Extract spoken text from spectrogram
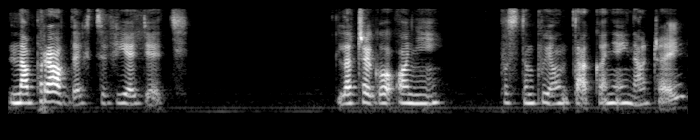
naprawdę chcę wiedzieć, dlaczego oni postępują tak, a nie inaczej?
